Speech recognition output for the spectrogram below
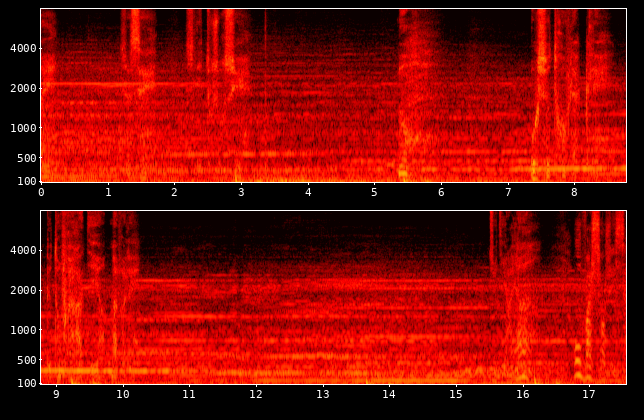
Oui, je sais, je l'ai toujours su. Bon. Où se trouve la clé que ton frère a dit m'a volée? On va changer ça.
